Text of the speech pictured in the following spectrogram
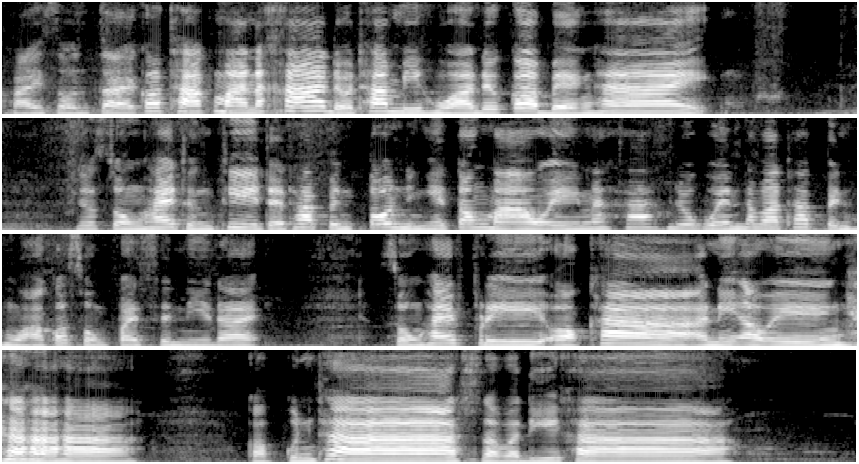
ใครสนใจก็ทักมานะคะ เดี๋ยวถ้ามีหัวเดี๋ยวก็แบ่งให้ เดี๋ยวส่งให้ถึงที่แต่ถ้าเป็นต้นอย่างนี้ต้องมาเอาเองนะคะ ยกเว้นถ้าว่าถ้าเป็นหัวก็ส่งไปเส้นนี้ได้ ส่งให้ฟรีออกค่า อันนี้เอาเองขอบคุณค่ะ สวัสดีค่ะ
